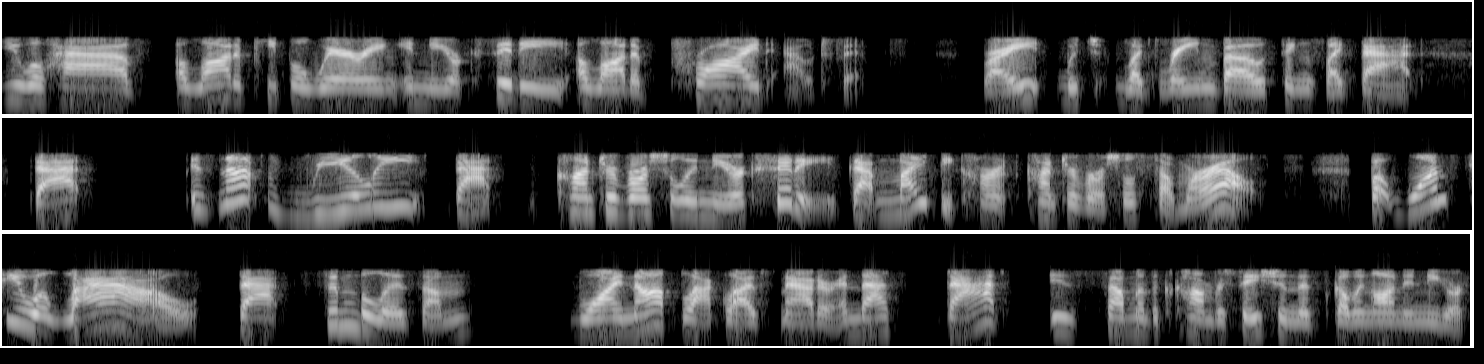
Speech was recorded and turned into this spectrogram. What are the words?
you will have a lot of people wearing in New York City a lot of pride outfits, right? Which like rainbow things like that. That is not really that controversial in New York City. That might be controversial somewhere else. But once you allow that symbolism, why not Black Lives Matter? And that's that is some of the conversation that's going on in New York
